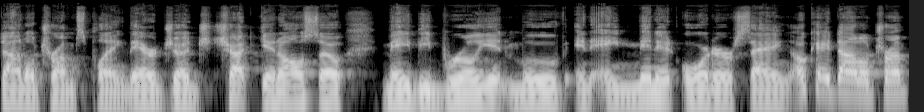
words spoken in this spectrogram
Donald Trump's playing there. Judge Chutkan also made the brilliant move in a minute order saying, okay, Donald Trump,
